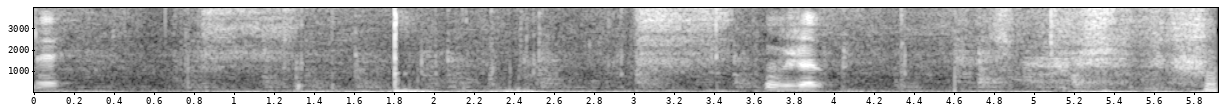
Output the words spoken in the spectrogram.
Де? Ужас. Фу.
